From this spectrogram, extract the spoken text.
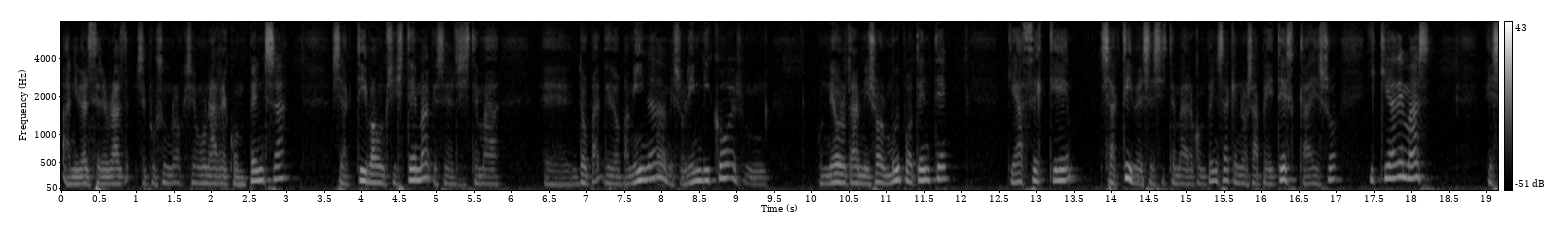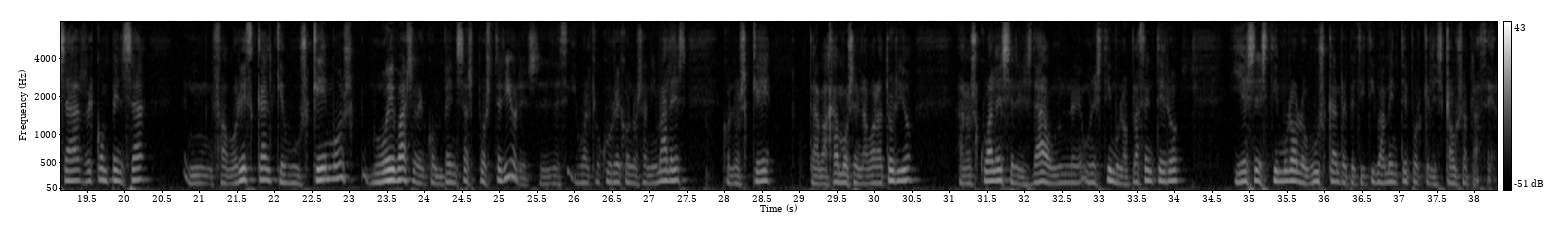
a nivel cerebral, se produce lo que se llama una recompensa, se activa un sistema, que es el sistema eh, de dopamina, mesolímbico, es un, neurotransmisor muy potente que hace que se active ese sistema de recompensa, que nos apetezca eso y que además esa recompensa favorezca el que busquemos nuevas recompensas posteriores, es igual que ocurre con los animales con los que trabajamos en laboratorio, a los cuales se les da un, un estímulo placentero y ese estímulo lo buscan repetitivamente porque les causa placer.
